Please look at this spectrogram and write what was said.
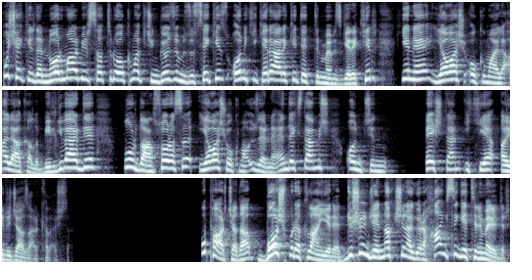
Bu şekilde normal bir satırı okumak için gözümüzü 8-12 kere hareket ettirmemiz gerekir. Yine yavaş okumayla alakalı bilgi verdi. Buradan sonrası yavaş okuma üzerine endekslenmiş. Onun için 5'ten 2'ye ayıracağız arkadaşlar. Bu parçada boş bırakılan yere düşüncenin akışına göre hangisi getirilmelidir?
